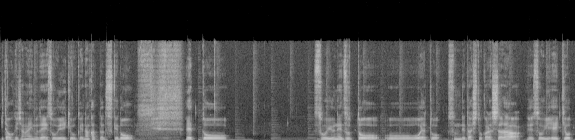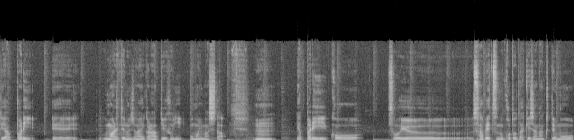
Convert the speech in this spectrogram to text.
いたわけじゃないのでそういう影響を受けなかったですけどえっとそういうねずっと親と住んでた人からしたら、そういう影響ってやっぱり、えー生まれてるんじゃないかなっていうふうに思いました。うん、やっぱりこうそういう差別のことだけじゃなくても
